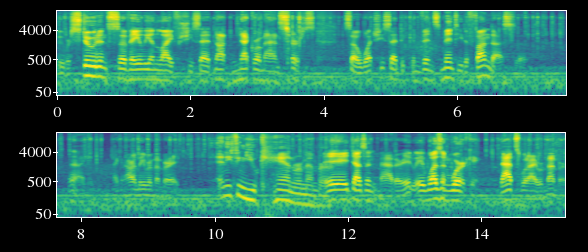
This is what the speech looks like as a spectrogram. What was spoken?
We were students of alien life, she said, not necromancers. So, what she said to convince Minty to fund us, uh, I, can, I can hardly remember it. Anything you can remember. It doesn't matter. It, it wasn't working. That's what I remember.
